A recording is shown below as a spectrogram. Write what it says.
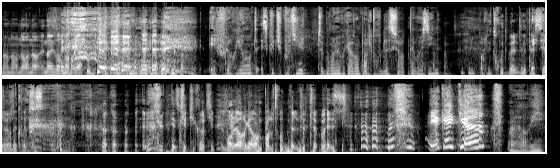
Non, non, non, non, non, ils entendent rien. Et Florian, est-ce que tu continues de te branler en regardant par le trou de la serrure de ta voisine Par les trous de balle de ta serrure de ta. Est-ce que tu continues de te branler en regardant par le trou de balle de ta voisine Il y a quelqu'un? Ah oui.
